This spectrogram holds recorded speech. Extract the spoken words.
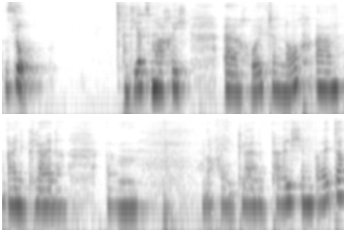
So, und jetzt mache ich äh, heute noch ähm, eine kleine ähm, noch ein kleines Teilchen weiter.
